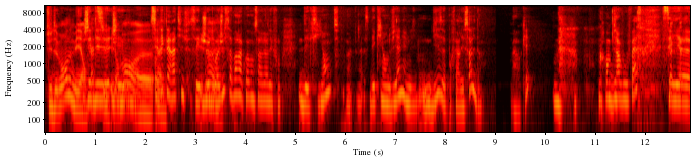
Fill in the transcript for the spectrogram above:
Tu demandes, mais en fait, c'est purement. Euh, c'est déclaratif. C'est, je dois juste savoir à quoi vont servir les fonds. Des clientes, des clientes viennent et nous disent pour faire les soldes. Bah ok. Grand bien vous fasse. C'est euh,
